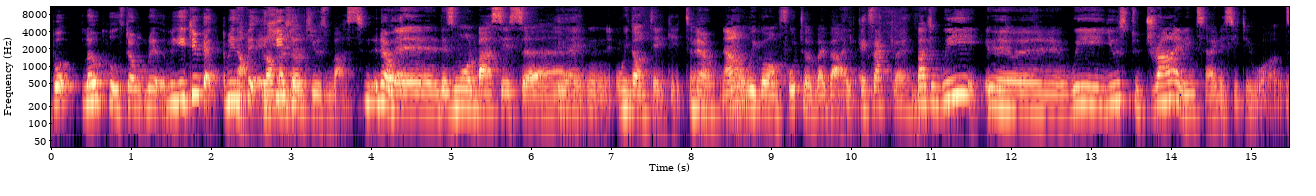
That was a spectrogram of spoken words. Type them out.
but locals don't really. I mean, you do get. I mean, no, locals usually- don't use bus. No. the, the small buses, uh, we don't take it. No, now no. we go on foot or by bike. exactly. But we uh, we used to drive inside the city walls.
